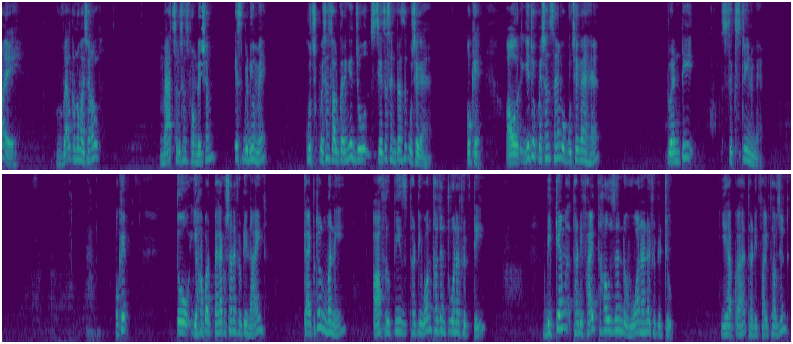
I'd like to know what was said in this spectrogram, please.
Hi welcome to my channel math solutions foundation इस video में कुछ क्वेश्चन सॉल्व करेंगे जो सी एच एस एंट्रेंस में पूछे गए हैं ओके okay. और ये जो क्वेश्चंस हैं वो पूछे गए हैं 2016 में ओके okay. तो यहाँ पर पहला क्वेश्चन है 59 capital money of rupees thirty one thousand two hundred fifty became thirty five thousand one hundred fifty two ये आपका है thirty five thousand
